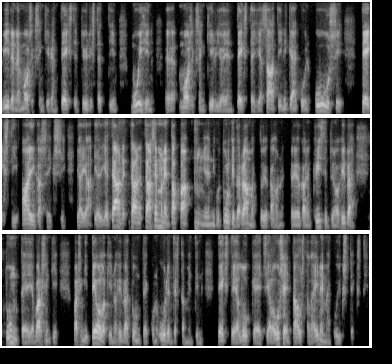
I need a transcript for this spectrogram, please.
viidennen Mooseksen kirjan tekstit yhdistettiin muihin Mooseksen kirjojen teksteihin ja saatiin ikään kuin uusi teksti aikaiseksi. Ja, ja, ja, ja tämä on, tämä on, tämä on semmoinen tapa niin kuin tulkita raamattu, joka on, joka on kristityn on hyvä tuntee, ja varsinkin, varsinkin teologin on hyvä tuntea, kun Uuden testamentin tekstejä lukee, että siellä on usein taustalla enemmän kuin yksi teksti.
